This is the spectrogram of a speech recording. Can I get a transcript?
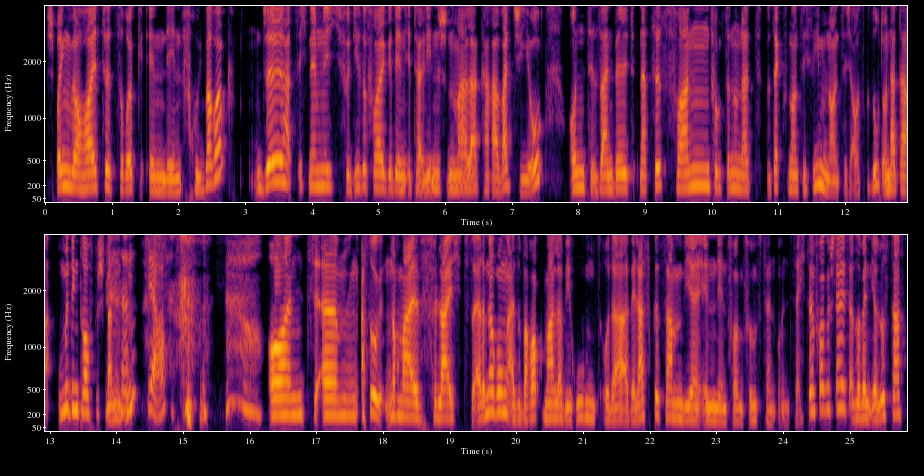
springen wir heute zurück in den Frühbarock. Jill hat sich nämlich für diese Folge den italienischen Maler Caravaggio und sein Bild Narziss von 1596, 97 ausgesucht und hat da unbedingt drauf bestanden. ja. und ähm, ach so, nochmal vielleicht zur Erinnerung, also Barockmaler wie Rubens oder Velasquez haben wir in den Folgen 15 und 16 vorgestellt. Also wenn ihr Lust habt,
